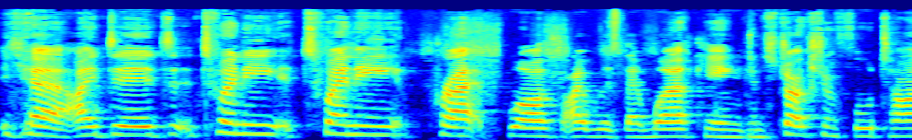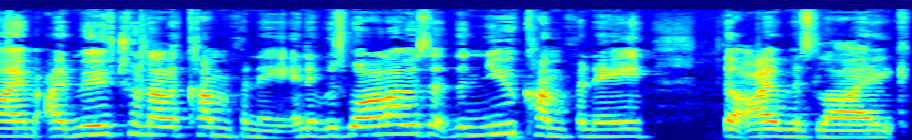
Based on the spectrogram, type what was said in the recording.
yeah, I did 2020 prep whilst I was then working in construction full time. I moved to another company, and it was while I was at the new company that I was like,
